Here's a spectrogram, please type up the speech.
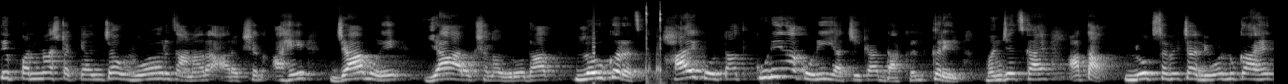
ते पन्नास टक्क्यांच्या वर जाणारं आरक्षण आहे. ज्यामुळे या आरक्षणाविरोधात लवकरच हायकोर्टात कुणी ना कोणी याचिका दाखल करेल. म्हणजेच काय? आता लोकसभेच्या निवडणुका आहेत.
